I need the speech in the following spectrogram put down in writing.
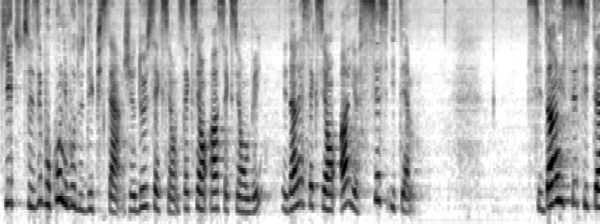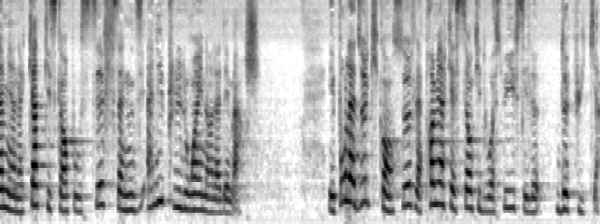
qui est utilisé beaucoup au niveau du dépistage. Il y a deux sections, section A, section B. Et dans la section A, il y a six items. Si dans les six items, il y en a quatre qui scorent positif, ça nous dit aller plus loin dans la démarche. Et pour l'adulte qui consulte, la première question qui doit suivre, c'est le depuis quand.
